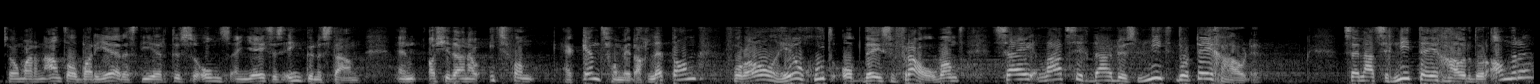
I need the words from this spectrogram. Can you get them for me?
Zomaar een aantal barrières die er tussen ons en Jezus in kunnen staan. En als je daar nou iets van herkent vanmiddag, let dan vooral heel goed op deze vrouw. Want zij laat zich daar dus niet door tegenhouden. Zij laat zich niet tegenhouden door anderen,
